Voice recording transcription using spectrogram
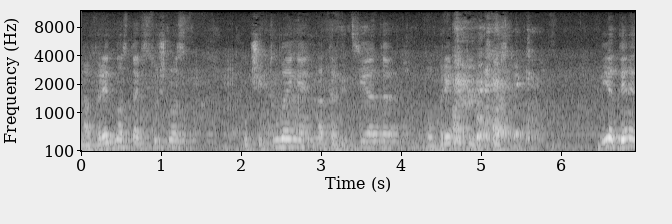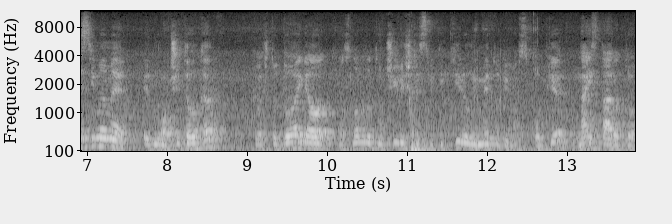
на вредност е всушност почитување на традицијата во времето и во просторот. Ние денес имаме една учителка која што доаѓа од основното училиште Свети Кирил и Методи во Скопје, најстарото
